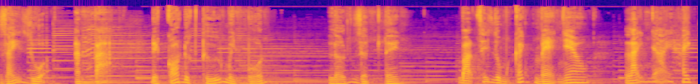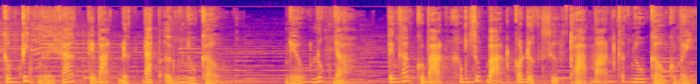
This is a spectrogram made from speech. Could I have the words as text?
giãy giụa, ăn vạ để có được thứ mình muốn. Lớn dần lên, bạn sẽ dùng cách mè nheo, lãi nhãi hay công kích người khác để bạn được đáp ứng nhu cầu. Nếu lúc nhỏ, tiếng khóc của bạn không giúp bạn có được sự thỏa mãn các nhu cầu của mình,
